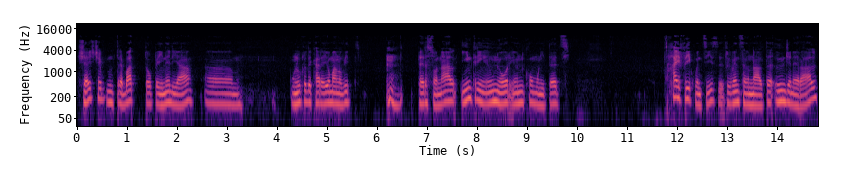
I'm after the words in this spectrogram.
Și aici ce întrebat-o pe Inelia, uh, un lucru de care eu m-am lovit personal, intri uneori în comunități high frequency, frecvență înaltă, în general,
